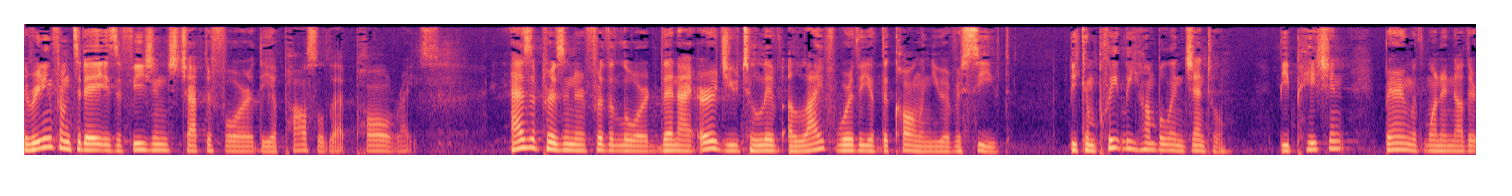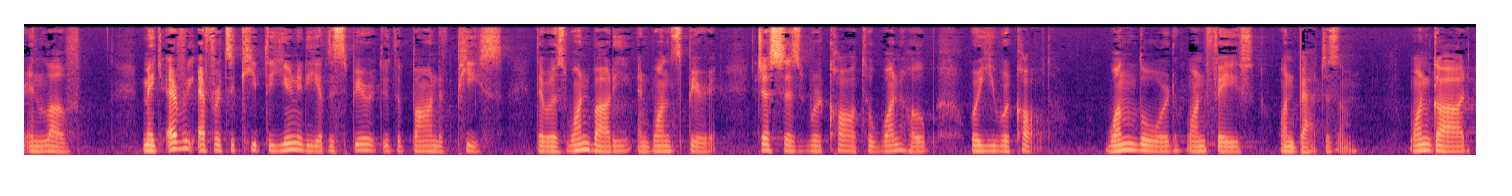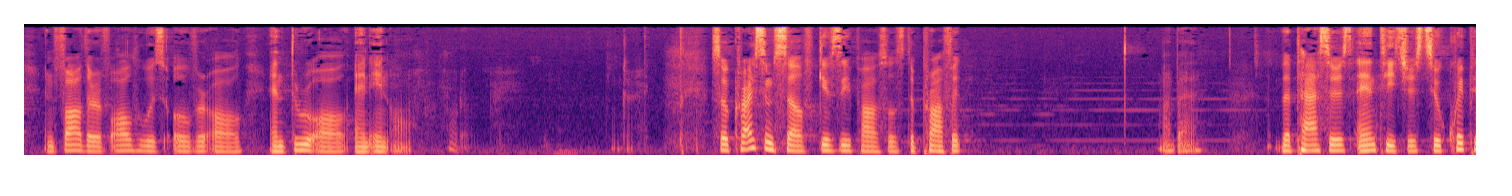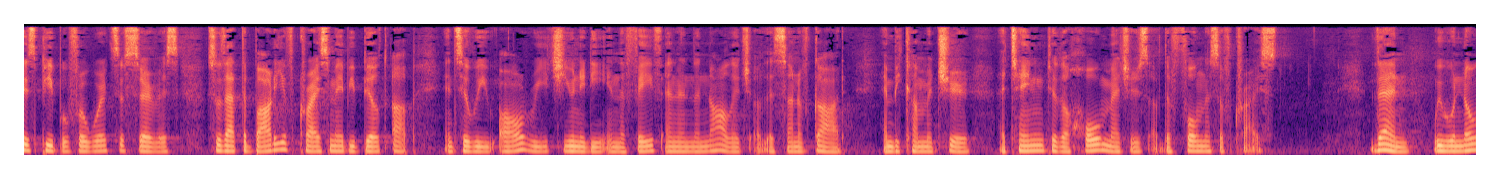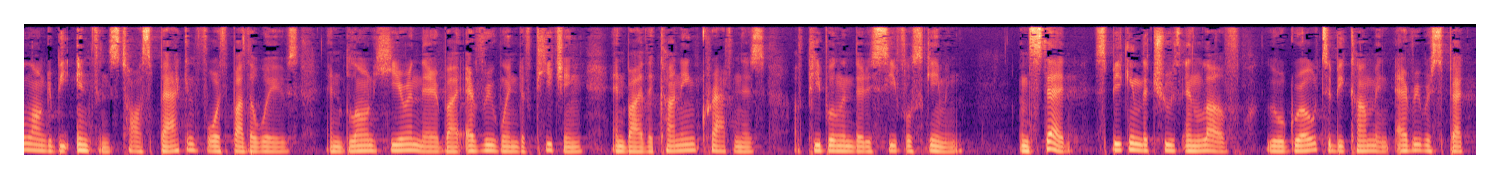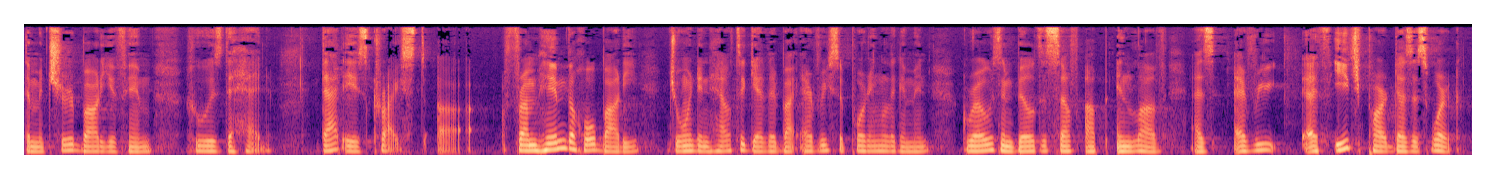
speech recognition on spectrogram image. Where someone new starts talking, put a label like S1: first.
S1: The reading from today is Ephesians chapter 4, the apostle that Paul writes. As a prisoner for the Lord, then I urge you to live a life worthy of the calling you have received. Be completely humble and gentle. Be patient, bearing with one another in love. Make every effort to keep the unity of the Spirit through the bond of peace. There was one body and one Spirit, just as we're called to one hope where you were called. One Lord, one faith, one baptism. One God and Father of all who is over all and through all and in all. Hold up. Okay. So Christ himself gives the apostles, the prophet, my bad, the pastors and teachers to equip his people for works of service so that the body of Christ may be built up until we all reach unity in the faith and in the knowledge of the Son of God and become mature, attaining to the whole measures of the fullness of Christ. Then we will no longer be infants tossed back and forth by the waves and blown here and there by every wind of teaching and by the cunning craftiness of people in their deceitful scheming. Instead, speaking the truth in love, we will grow to become in every respect the mature body of Him who is the head. That is Christ. Uh, from Him, the whole body, joined and held together by every supporting ligament, grows and builds itself up in love as every if each part does its work.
